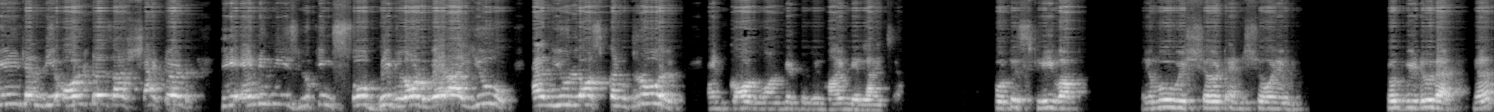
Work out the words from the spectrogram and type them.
killed and the altars are shattered. The enemy is looking so big. Lord, where are you? Have you lost control? And God wanted to remind Elijah. Put his sleeve up, remove his shirt and show him. Don't we do that? Yeah?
